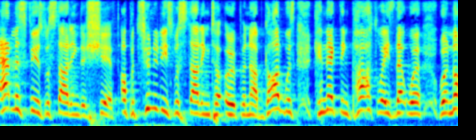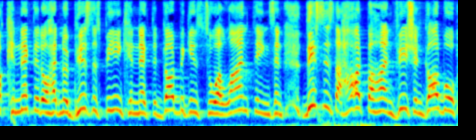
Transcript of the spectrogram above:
Atmospheres were starting to shift. Opportunities were starting to open up. God was connecting pathways that were, were not connected or had no business being connected. God begins to align things. And this is the heart behind vision. God will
